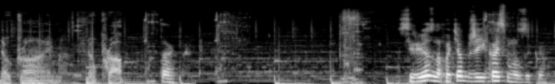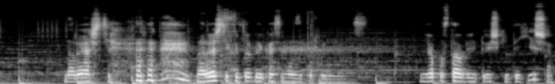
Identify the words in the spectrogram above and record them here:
No crime, no problem. Так. Серйозно, хоча б вже якась музика. Нарешті. Нарешті хоча б якась музика появилась. Я поставлю її трішки тихіше,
